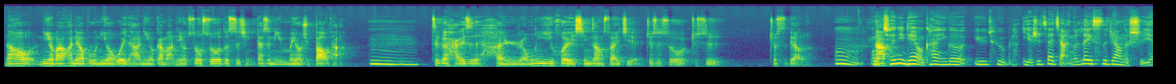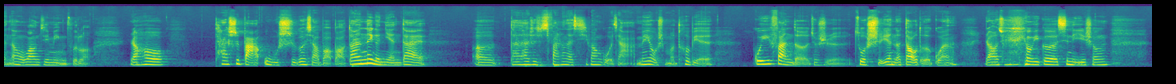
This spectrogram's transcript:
然后你有帮他换尿布，你有喂他，你有干嘛，你有做所有的事情，但是你没有去抱他，嗯，这个孩子很容易会心脏衰竭，就是说就是就死掉了。嗯我前几天有看一个 YouTube，也是在讲一个类似这样的实验，但我忘记名字了。然后他是把五十个小宝宝，当然那个年代，呃，他他是发生在西方国家，没有什么特别规范的，就是做实验的道德观。然后就有一个心理医生，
